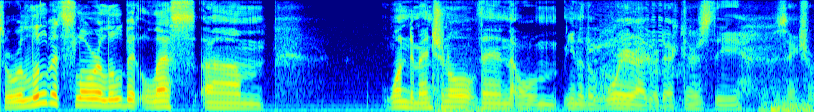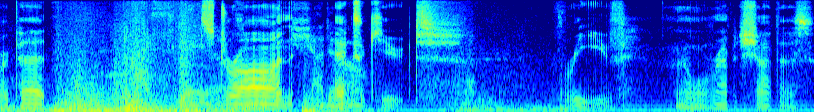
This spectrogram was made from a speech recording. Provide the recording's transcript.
So we're a little bit slower, a little bit less um, one-dimensional than um, you know the Warrior aggro deck. There's the Sanctuary Pet. Let's draw and execute. Reeve. Well, we'll rapid shot this.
